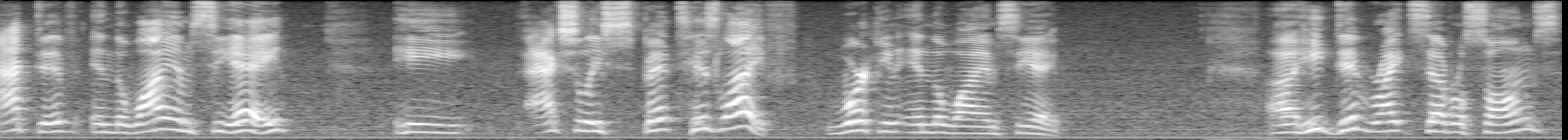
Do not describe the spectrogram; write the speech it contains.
active in the YMCA. He actually spent his life working in the YMCA. Uh, he did write several songs.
